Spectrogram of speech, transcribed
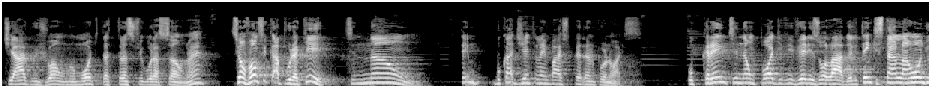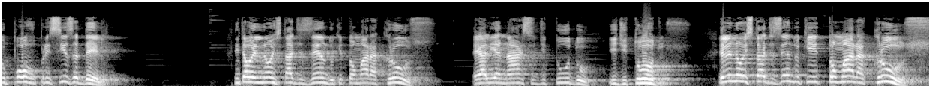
Tiago e João no Monte da Transfiguração, não é? Senhor, vamos ficar por aqui? Se não, tem um bocado de gente lá embaixo esperando por nós. O crente não pode viver isolado, ele tem que estar lá onde o povo precisa dele. Então ele não está dizendo que tomar a cruz é alienar-se de tudo e de todos. Ele não está dizendo que tomar a cruz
